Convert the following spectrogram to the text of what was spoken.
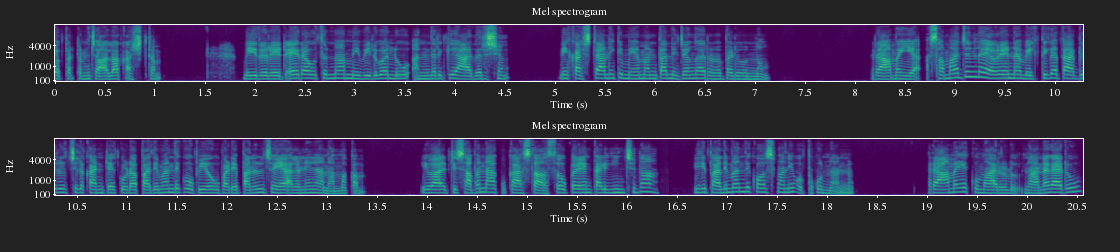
చెప్పటం చాలా కష్టం. మీరు రిటైర్ అవుతున్నా మీ విలువలు అందరికీ ఆదర్శం. మీ కష్టానికి మేమంతా నిజంగా రుణపడి ఉన్నాం. రామయ్య సమాజంలో ఎవరైనా వ్యక్తిగత అభిరుచుల కంటే కూడా పది మందికి ఉపయోగపడే పనులు చేయాలని నా నమ్మకం. ఇవాటి సభ నాకు కాస్త అసౌకర్యం కలిగించినా ఇది పది మంది కోసమని ఒప్పుకున్నాను. రామయ్య కుమారుడు నాన్నగారు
